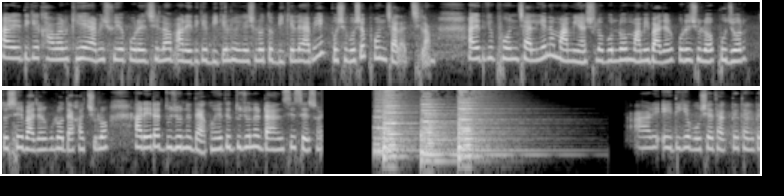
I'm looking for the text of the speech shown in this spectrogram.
আর এদিকে খাবার খেয়ে আমি শুয়ে পড়েছিলাম। আর এদিকে বিকেল হয়ে গেছিল তো বিকেলে আমি বসে বসে ফোন চালাচ্ছিলাম। আর এদিকে ফোন চালিয়ে না মামি আসলো, বলল, মামি বাজার করেছিল পুজোর। তো সেই বাজারগুলো দেখাচ্ছিলো। আর এরা দুজনে দেখো, এদের দুজনের ডান্সই শেষ হয় আর এইদিকে বসে থাকতে থাকতে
